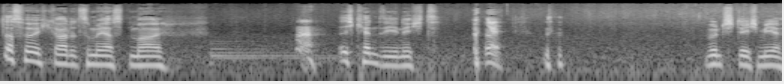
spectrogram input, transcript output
Das höre ich gerade zum ersten Mal. Ah. Ich kenne sie nicht. Wünschte ich mir.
